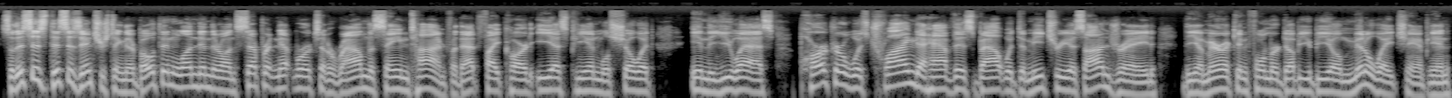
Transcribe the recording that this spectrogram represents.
So this is this is interesting. They're both in London. They're on separate networks at around the same time. For that fight card, ESPN will show it in the U.S. Parker was trying to have this bout with Demetrius Andrade, the American former WBO middleweight champion,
